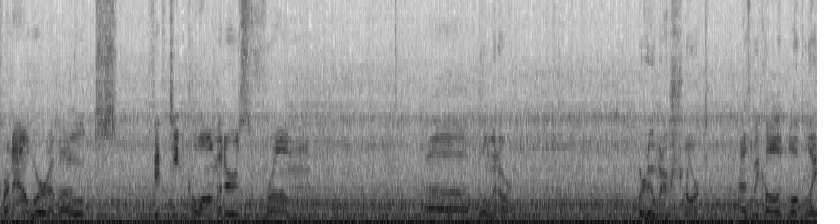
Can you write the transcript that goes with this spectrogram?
For now, we're about 15 kilometers from uh, Blumenort. Blumenschnort, as we call it locally.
